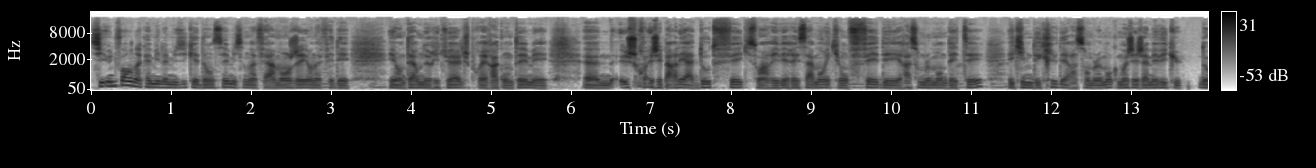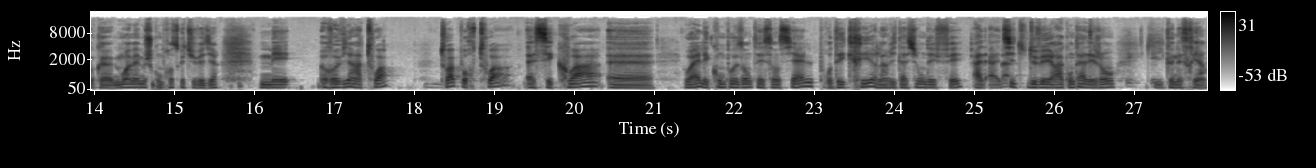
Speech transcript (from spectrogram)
si une fois on a quand même mis la musique et dansé, mais si on a fait à manger, on a fait des. Et en termes de rituels, je pourrais raconter, mais euh, je crois, j'ai parlé à d'autres fées qui sont arrivés récemment et qui ont fait des rassemblements d'été et qui me décrivent des rassemblements que moi j'ai jamais vécu. Donc moi-même, je comprends ce que tu veux dire, mais reviens à toi. Toi, pour toi, c'est quoi ouais, les composantes essentielles pour décrire l'invitation des faits bah, Si tu devais raconter à des gens qui connaissent rien.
